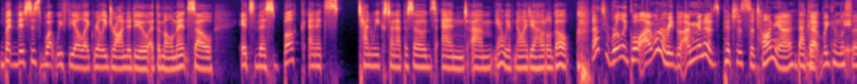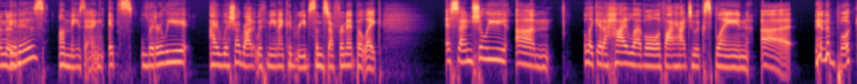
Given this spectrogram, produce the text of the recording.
But this is what we feel like really drawn to do at the moment. So it's this book and it's 10 weeks, 10 episodes. And um, yeah, we have no idea how it'll go. That's really cool. I want to read the I'm gonna pitch this to Tanya Becca, that we can listen It- and it is amazing. It's literally, I wish I brought it with me and I could read some stuff from it, but like essentially, um, like at a high level, if I had to explain, uh, and the book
